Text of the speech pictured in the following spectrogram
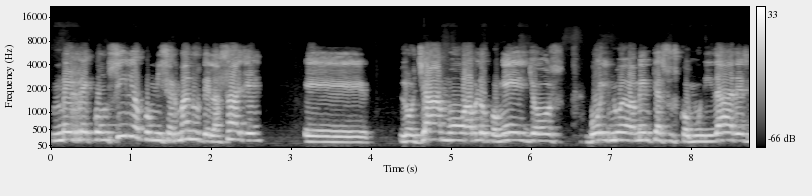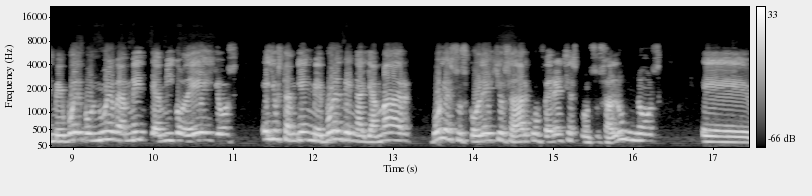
me reconcilio con mis hermanos de la Salle, eh, los llamo, hablo con ellos, voy nuevamente a sus comunidades, me vuelvo nuevamente amigo de ellos, ellos también me vuelven a llamar, voy a sus colegios a dar conferencias con sus alumnos. Eh,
